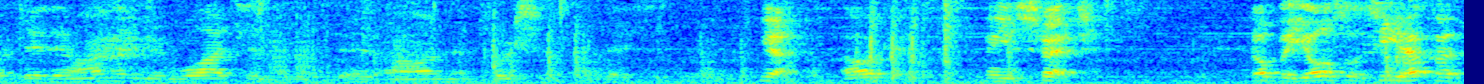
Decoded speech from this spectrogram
okay, the arm that you watch is the the arm that pushes, basically. Yeah, Okay, and you stretch. No, but you also, see, you have to,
